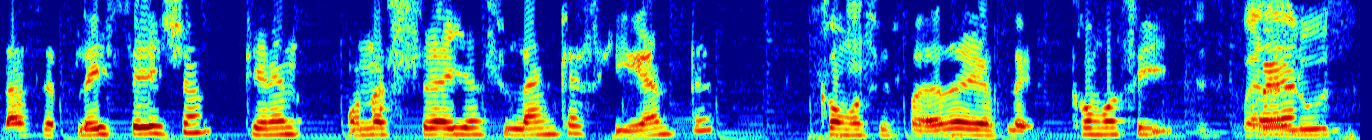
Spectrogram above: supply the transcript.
las de PlayStation tienen unas rayas blancas gigantes. Como si fuera de Como si. Fuera fuera- luz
